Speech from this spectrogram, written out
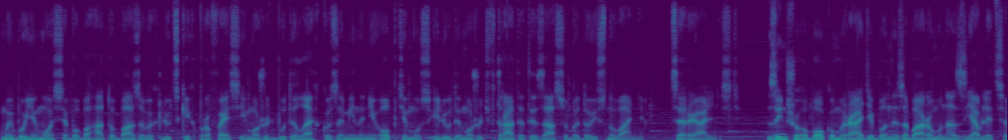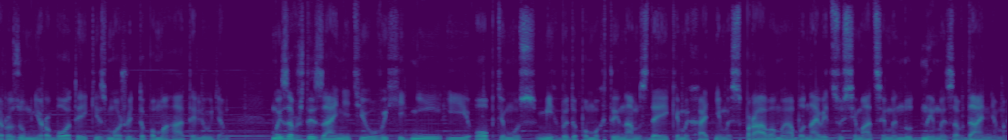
Ми боїмося, бо багато базових людських професій можуть бути легко замінені Optimus, і люди можуть втратити засоби до існування. Це реальність. З іншого боку, ми раді, бо незабаром у нас з'являться розумні роботи, які зможуть допомагати людям. Ми завжди зайняті у вихідні, і Optimus міг би допомогти нам з деякими хатніми справами або навіть з усіма цими нудними завданнями.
